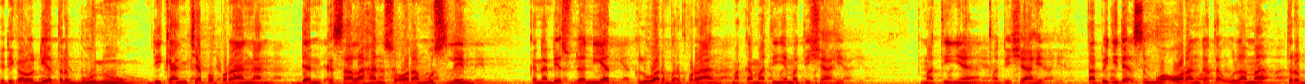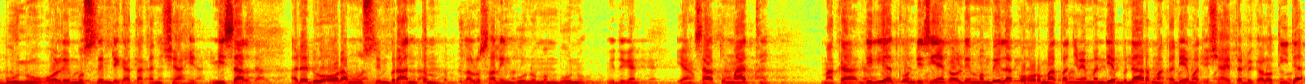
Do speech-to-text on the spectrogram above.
Jadi kalau dia terbunuh di kancah peperangan dan kesalahan seorang muslim, karena dia sudah niat keluar berperang maka matinya mati syahid. Matinya mati syahid. Tapi tidak semua orang kata ulama terbunuh oleh muslim dikatakan syahid. Misal ada dua orang muslim berantem lalu saling bunuh membunuh gitu kan? Yang satu mati. Maka dilihat kondisinya kalau dia membela kehormatannya memang dia benar maka dia mati syahid. Tapi kalau tidak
